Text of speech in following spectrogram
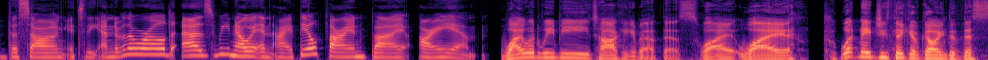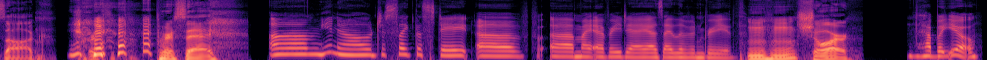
the song It's the End of the World as We Know It and I Feel Fine by REM. Why would we be talking about this? Why? Why? What made you think of going to this song per, per se? um, you know, just like the state of uh, my everyday as I live and breathe. Mm-hmm. Sure. How about you?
